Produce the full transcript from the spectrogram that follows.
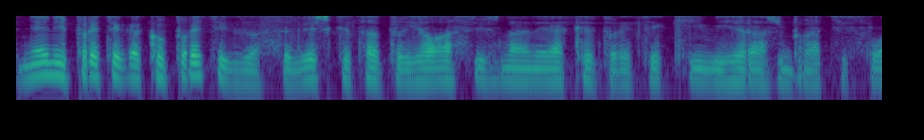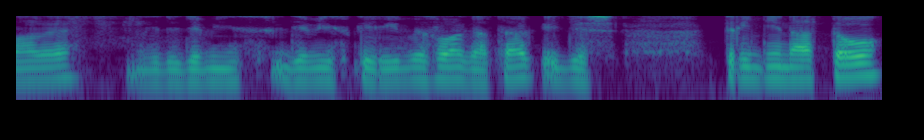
není pretek ako pretek zase. Vieš, keď sa prihlásiš na nejaké preteky, vyhráš v Bratislave, kde Devinský rýbezlak a tak, ideš 3 dní na to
